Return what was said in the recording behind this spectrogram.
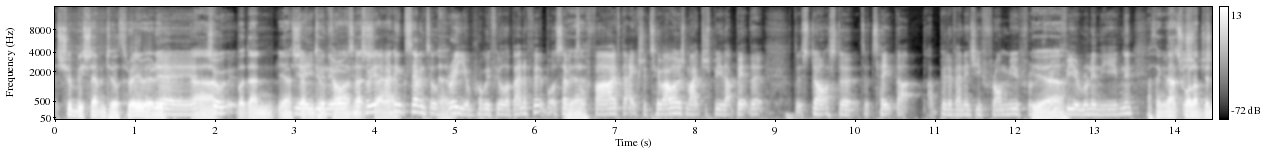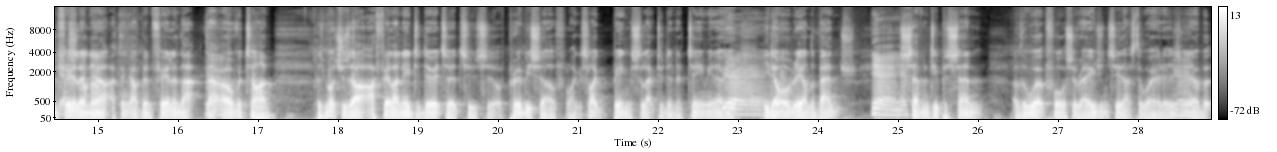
Should be seven till three, really. Yeah, yeah, yeah. Uh, So- but then, yeah, Yeah, you're till doing the overtime. So yeah, I think seven till Yeah. three, you'll probably feel a benefit. But seven till five, that extra two hours might just be that bit that, that starts to, to take that, that bit of energy from you from Yeah. for, your run in the evening. I think that's just- what I've been feeling. Yeah. I think I've been feeling that that Yeah. overtime. As much as I, I feel I need to do it to, to sort of prove yourself, like it's like being selected in a team. You know, you, Yeah, yeah, you don't want to be on the bench. Yeah. Seventy percent of the workforce are agency. That's the way it is. You know, but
